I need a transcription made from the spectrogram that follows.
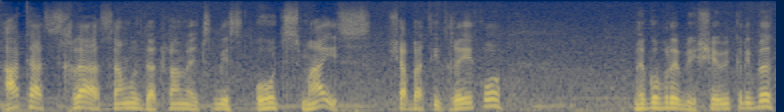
1978 წლის 20 მაისს შაბათი დღე იყო მეგობრები შევიკრიბეთ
